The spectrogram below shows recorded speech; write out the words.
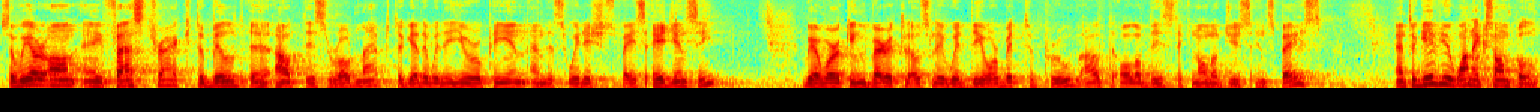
So we are on a fast track to build uh, out this roadmap together with the European and the Swedish Space Agency. We are working very closely with D-Orbit to prove out all of these technologies in space. And to give you one example,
